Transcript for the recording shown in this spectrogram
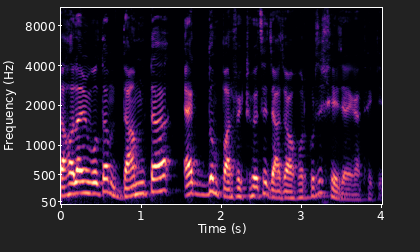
তাহলে আমি বলতাম দামটা একদম পারফেক্ট হয়েছে, যা যা অফার করছে সেই জায়গা থেকে।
